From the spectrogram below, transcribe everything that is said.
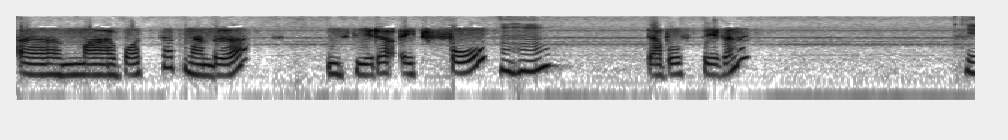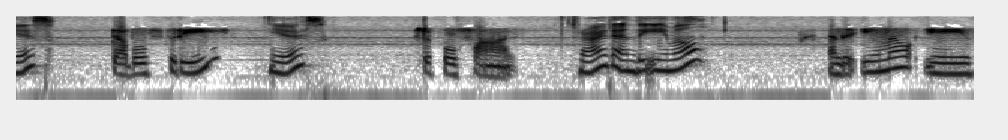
Um, my WhatsApp number is 084 mm-hmm. Double seven. Yes. Double three. Yes. Triple five. Right, and the email? And the email is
